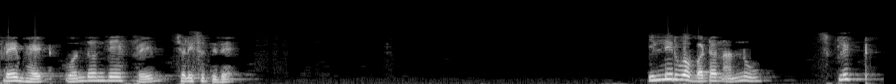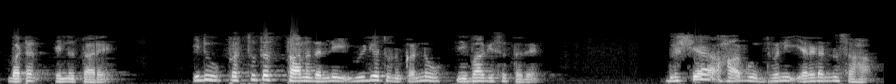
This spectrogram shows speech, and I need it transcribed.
ಫ್ರೇಮ್ ಹೆಡ್ ಒಂದೊಂದೇ ಫ್ರೇಮ್ ಚಲಿಸುತ್ತಿದೆ. ಇಲ್ಲಿರುವ ಬಟನ್ ಅನ್ನು ಸ್ಪ್ಲಿಟ್ ಬಟನ್ ಎನ್ನುತ್ತಾರೆ. ಇದು ಪ್ರಸ್ತುತ ಸ್ಥಾನದಲ್ಲಿ ವಿಡಿಯೋ ತುಣುಕನ್ನು ವಿಭಾಗಿಸುತ್ತದೆ. ದೃಶ್ಯ ಹಾಗೂ ಧ್ವನಿ ಎರಡನ್ನೂ ಸಹ.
